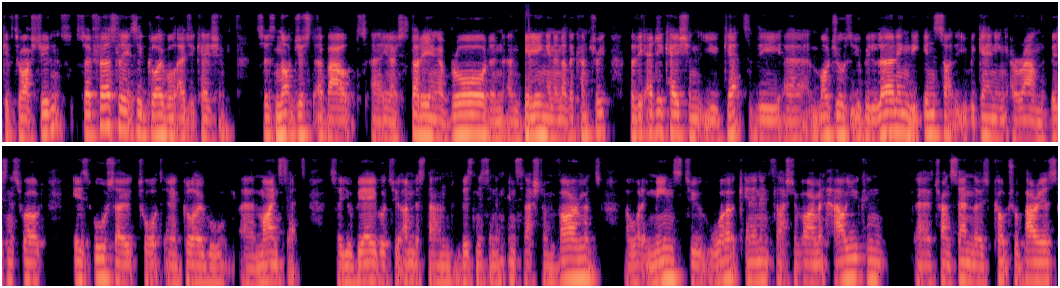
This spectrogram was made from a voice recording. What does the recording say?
give to our students. So firstly, it's a global education. So it's not just about uh, you know studying abroad and, and being in another country, but the education that you get, the uh, modules that you'll be learning, the insight that you'll be gaining around the business world is also taught in a global uh, mindset. So you'll be able to understand business in an international environment, uh, what it means to work in an international environment, how you can uh, transcend those cultural barriers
